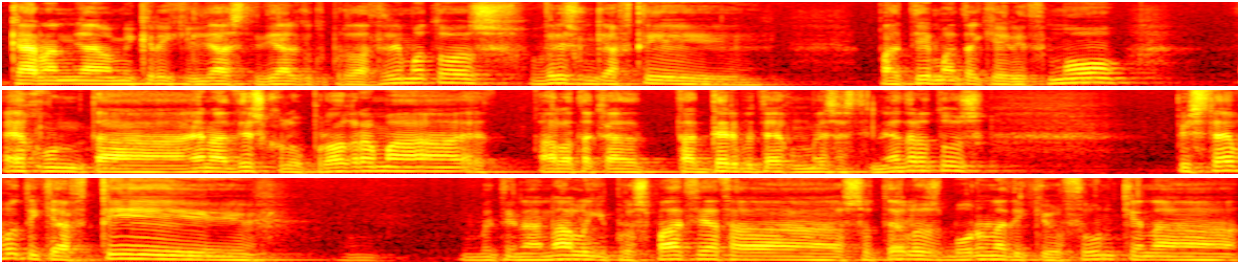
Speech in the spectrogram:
Κάναν μια μικρή κοιλιά στη διάρκεια του πρωταθλήματος. Βρίσκουν και αυτοί πατήματα και ρυθμό. Έχουν τα, ένα δύσκολο πρόγραμμα, ε, αλλά τα, τα ντέρμπι τα έχουν μέσα στην έδρα τους. Πιστεύω ότι και αυτοί με την ανάλογη προσπάθεια θα, στο τέλος μπορούν να δικαιωθούν και να,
